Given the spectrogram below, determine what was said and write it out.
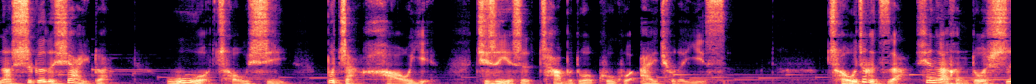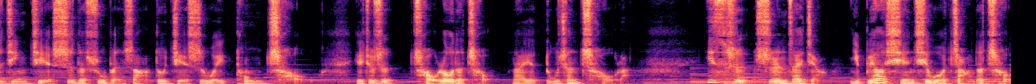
那诗歌的下一段。无我愁兮，不展好也。其实也是差不多苦苦哀求的意思。愁这个字啊，现在很多《诗经》解释的书本上都解释为通丑，也就是丑陋的丑，那也读成丑了。意思是诗人在讲，你不要嫌弃我长得丑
